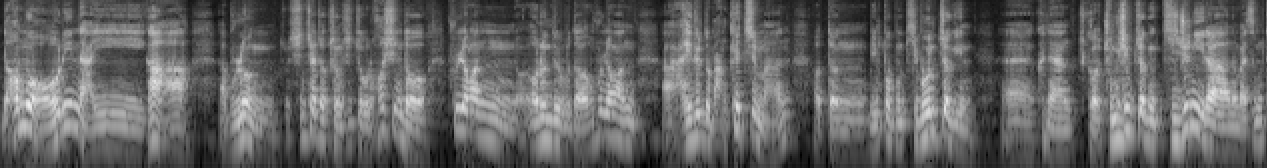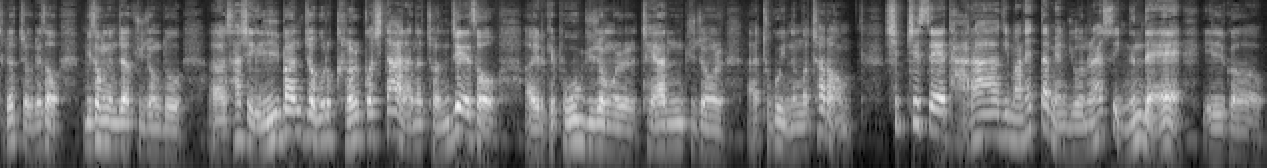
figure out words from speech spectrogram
너무 어린 아이가 아, 물론 신체적 정신적으로 훨씬 더 훌륭한 어른들보다 훌륭한 아이들도 많겠지만 어떤 민법은 기본적인 그냥 그 중심적인 기준이라는 말씀을 드렸죠. 그래서 미성년자 규정도 어, 사실 일반적으로 그럴 것이다라는 전제에서 어, 이렇게 보호 규정을 제한 규정을 아, 두고 있는 것처럼 17세에 달하기만 했다면 유언을 할 수 있는데 일거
